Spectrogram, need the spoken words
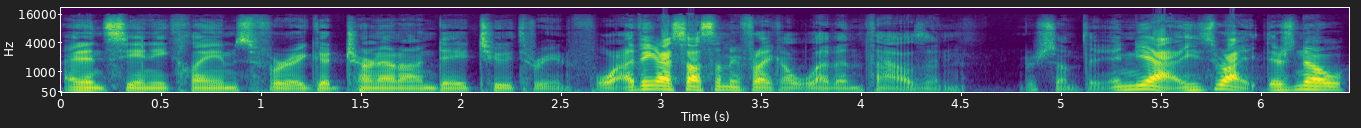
I didn't see any claims for a good turnout on day two, three, and four. I think I saw something for like 11,000 or something. And yeah, he's right. There's no.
